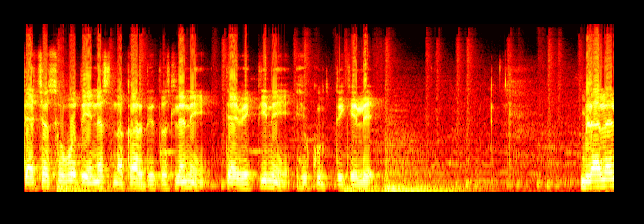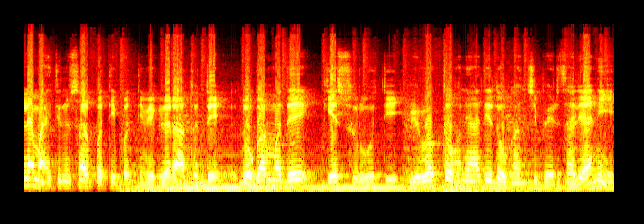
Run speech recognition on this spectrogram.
त्याच्यासोबत येण्यास नकार देत असल्याने त्या व्यक्तीने हे कृत्य केले. मिळालेल्या माहितीनुसार पती पत्नी वेगळे राहत होते. दोघांमध्ये केस सुरू होती. विभक्त होण्याआधी दोघांची भेट झाली आणि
